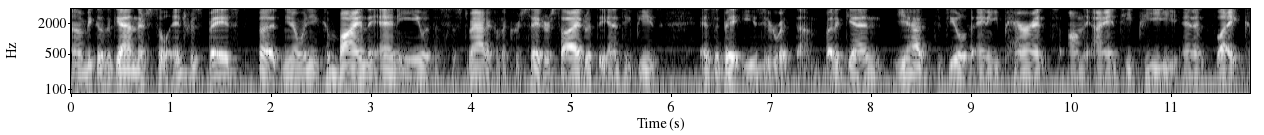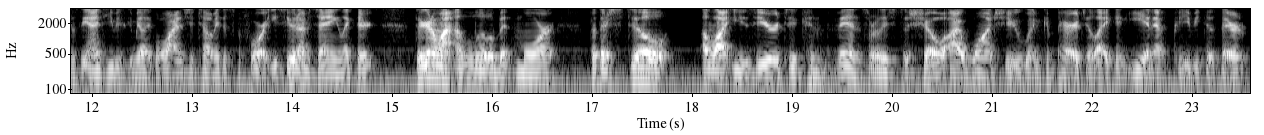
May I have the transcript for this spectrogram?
um, because again they're still interest based but you know when you combine the ne with the systematic on the crusader side with the ntps it's a bit easier with them. But again you have to deal with NE parent on the intp and it's like because the intp is to be like well why didn't you tell me this before? You see what i'm saying? Like they're they're going to want a little bit more but they're still a lot easier to convince or at least to show i want you when compared to like an enfp because they're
